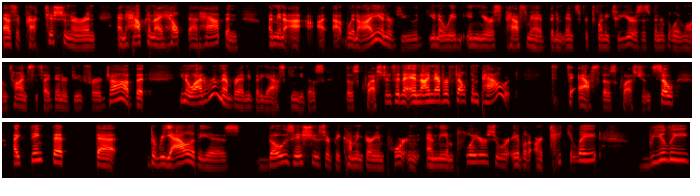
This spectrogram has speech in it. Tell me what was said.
as a practitioner, and and how can I help that happen? I mean, I, I, when I interviewed, you know, in, in years past, I mean, I've been at Mintz for 22 years. It's been a really long time since I've interviewed for a job, but you know, I don't remember anybody asking me those those questions, and and I never felt empowered to, to ask those questions. So I think that that the reality is those issues are becoming very important, and the employers who are able to articulate really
